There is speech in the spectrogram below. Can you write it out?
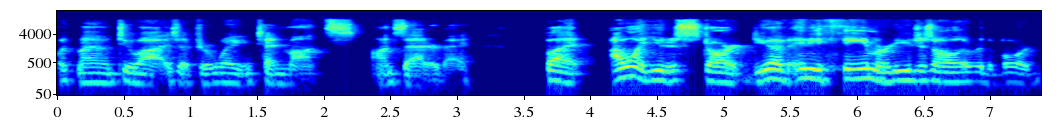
with my own two eyes after waiting ten months on Saturday. But I want you to start. Do you have any theme, or are you just all over the board?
